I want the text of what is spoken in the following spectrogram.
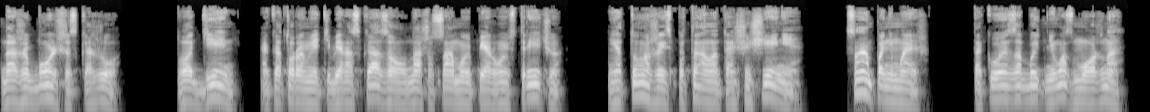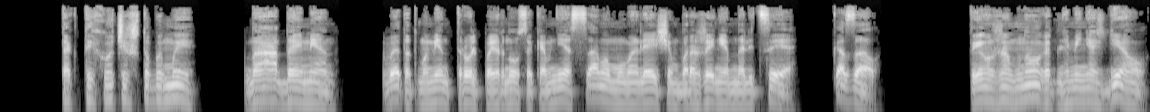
«Даже больше скажу. Тот день, о котором я тебе рассказывал, нашу самую первую встречу, я тоже испытал это ощущение. Сам понимаешь, такое забыть невозможно». «Так ты хочешь, чтобы мы...» «Да, Дэмиан». В этот момент тролль повернулся ко мне с самым умоляющим выражением на лице. Сказал. «Ты уже много для меня сделал,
